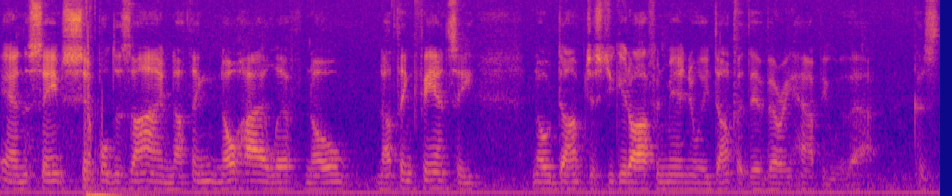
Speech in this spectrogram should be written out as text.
and the same simple design, nothing, no high lift, no, nothing fancy, no dump, just you get off and manually dump it, they're very happy with that. Cause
